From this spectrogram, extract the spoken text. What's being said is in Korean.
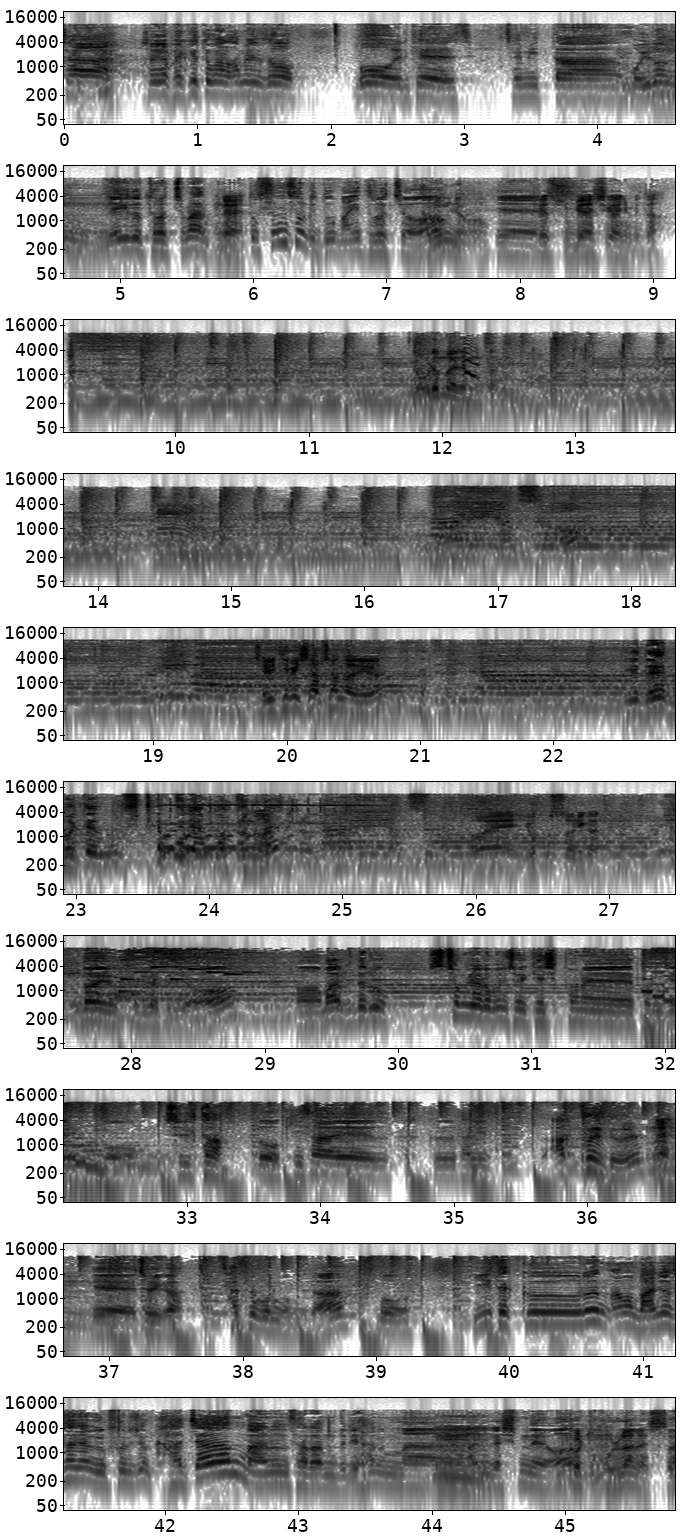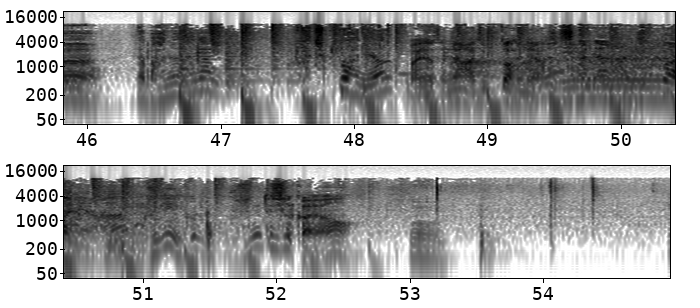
자, 저희가 100회 동안 하면서 뭐 이렇게 재밌다 뭐 이런 얘기도 들었지만 네. 또 쓴소리도 많이 들었죠. 그럼요. 예. 그래서 준비한 시간입니다. 오랜만에 듣는다. JTBC 합창단이에요? 이게 내볼때 스태프들이 한것 그런 것 같은데? 같아, 그런 것 같아. 너의 욕소리가 들려. 너의 목소리가 들려. 어, 말 그대로 시청자 여러분이 저희 게시판에 던진 뭐 질타 또 기사에 그 달린 악플들 네. 예 저희가 살펴보는 겁니다. 뭐 이 댓글은 아마 마녀사냥 욕설이 중 가장 많은 사람들이 하는 말 아닌가 싶네요. 그걸 또 골라냈어요. 예. 야 마녀사냥 아직도 하냐? 마녀사냥 아직도 하냐. 마녀사냥 아직도 하냐? 그게 이거 무슨 뜻일까요?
